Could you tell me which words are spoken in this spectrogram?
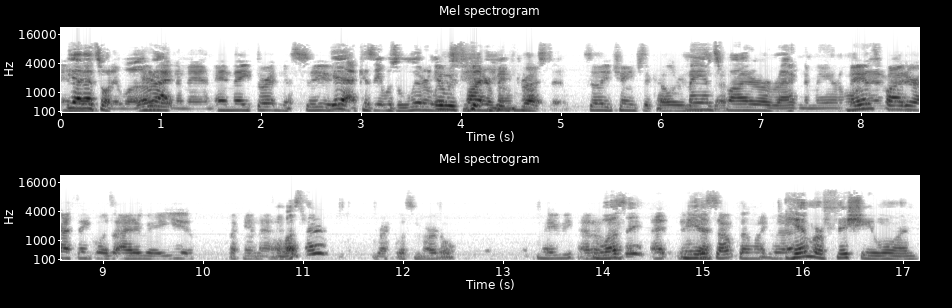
yeah, then- that's what it was. and Arachna Man. And they threatened to sue. Yeah, because it was literally It was- Spider Man right. costume. So they changed the colors. Man. Spider, Arachna Man. Man. Spider, I think, was IWAU. Fucking uh, Was there? Reckless Myrtle. Maybe. I don't Was know. he? I, he Yeah. was something like that. Him or Fishy one?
